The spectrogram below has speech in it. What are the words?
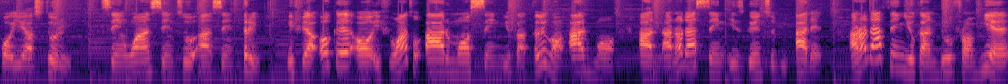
for your story. Scene 1 scene 2 and scene 3 if you are okay or if you want to add more scene you can click on add more and another scene is going to be added. Another thing you can do from here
